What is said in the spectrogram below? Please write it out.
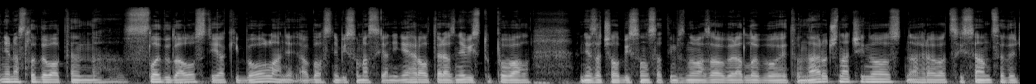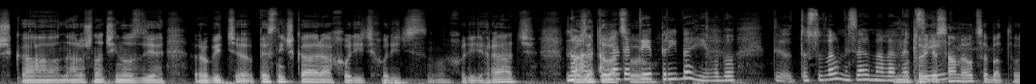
nenasledoval ten sled udalosti, aký bol a, ne, a vlastne by som asi ani nehral, teraz nevystupoval, nezačal by som sa tým znova zaoberať, lebo je to náročná činnosť, nahrávať si sám CDčka, náročná činnosť je robiť e, pesničkára, chodiť, chodiť, chodiť hrať, No a hľadať svoju... tie príbehy, lebo to, to sú veľmi zaujímavé no, veci. to ide samé od seba. To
